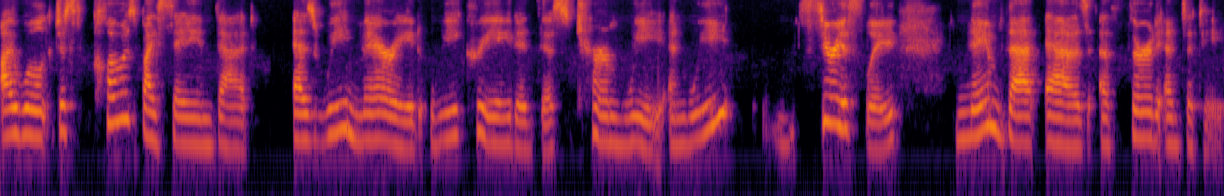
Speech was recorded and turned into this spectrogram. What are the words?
I will just close by saying that as we married, we created this term we, and we seriously named that as a third entity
